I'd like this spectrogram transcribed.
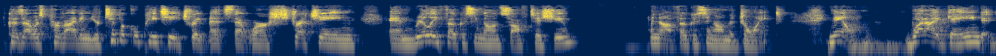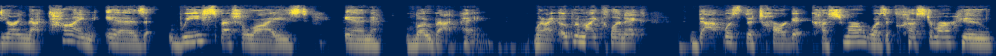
because I was providing your typical PT treatments that were stretching and really focusing on soft tissue and not focusing on the joint. Now, what I gained during that time is we specialized in low back pain. When I opened my clinic, that was the target customer was a customer who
